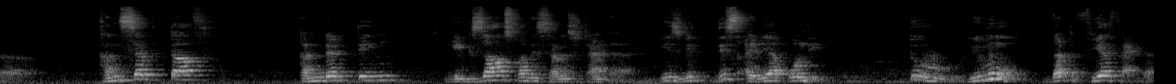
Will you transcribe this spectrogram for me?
uh, concept of conducting exams for the seventh standard is with this idea only to remove that fear factor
